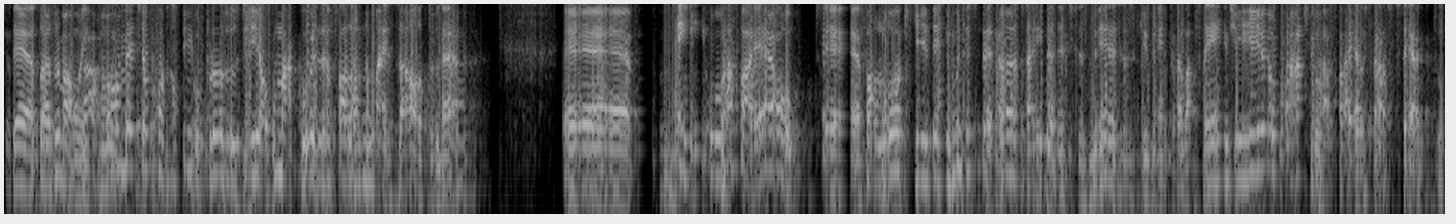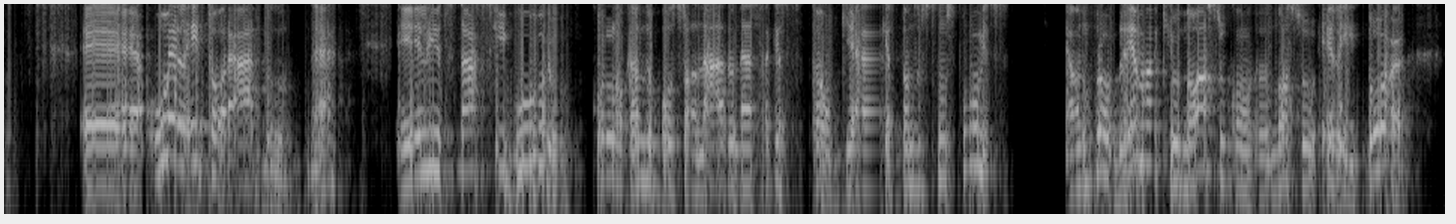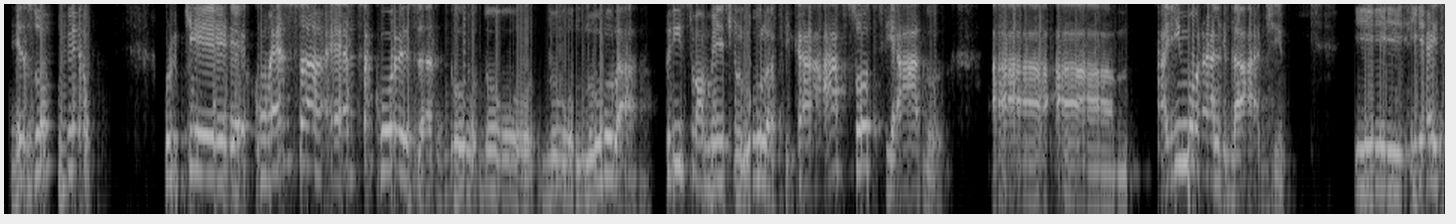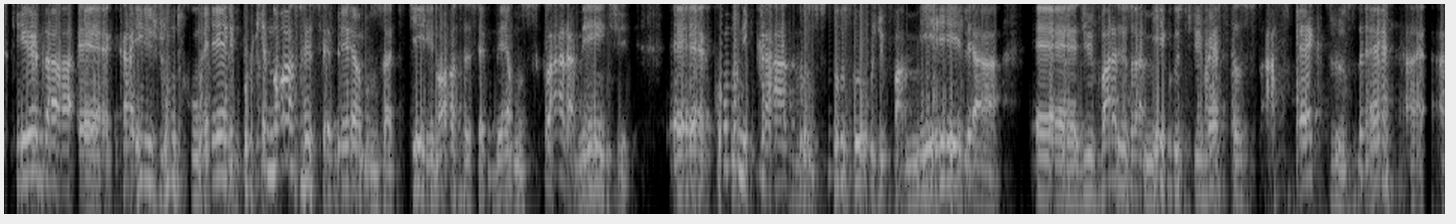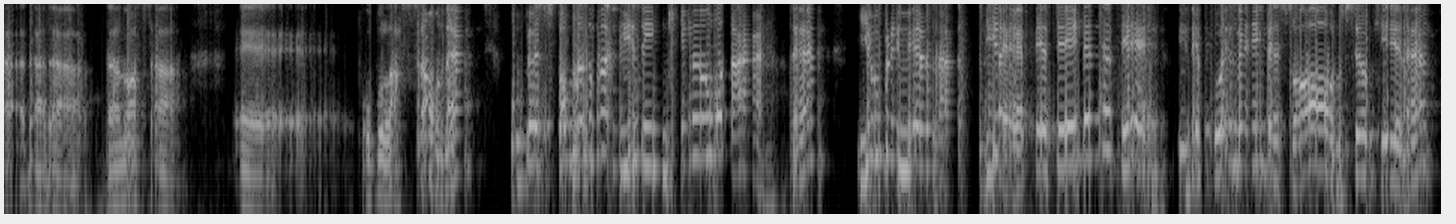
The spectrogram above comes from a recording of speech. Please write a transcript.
É, tá turma ruim. Tá Vamos ver se eu consigo produzir alguma coisa falando mais alto, né? É, bem, o Rafael é, falou que tem muita esperança ainda nesses meses que vem pela frente, e eu acho que o Rafael está certo. É, o eleitorado, né, ele está seguro colocando o Bolsonaro nessa questão, que é a questão dos costumes é um problema que o nosso, o nosso eleitor resolveu. Porque com essa, essa coisa do, do, do Lula, principalmente o Lula, ficar associado à, à, à imoralidade e, e, a esquerda é, cair junto com ele, porque nós recebemos aqui, nós recebemos claramente é, comunicados nos grupos de família, é, de vários amigos, diversos aspectos né, da, da, da nossa é, população, né? O pessoal manda uma lista em quem não votar, né? E o primeiro na lista é PT e PTT, e depois vem pessoal, não sei o quê, né?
